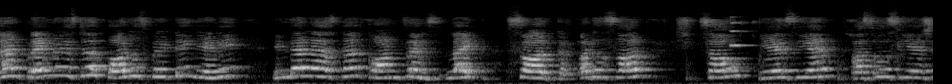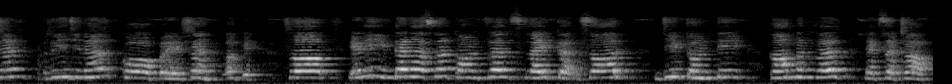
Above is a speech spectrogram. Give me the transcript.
And Prime Minister participating any international conference like SAARC. What is SAARC? South Asian Association Regional Cooperation. Okay. So any international conference like SAARC, G20, Commonwealth, etc.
